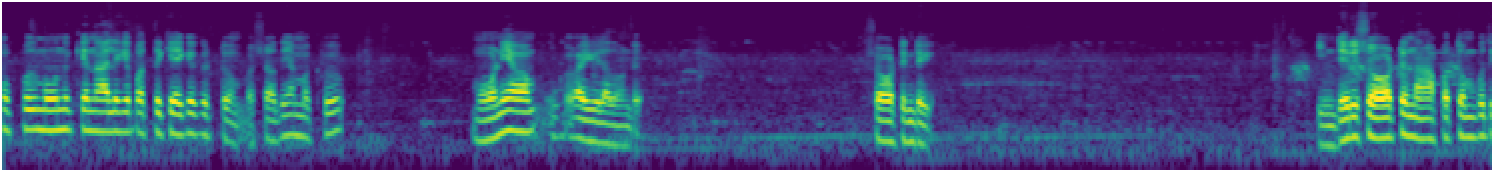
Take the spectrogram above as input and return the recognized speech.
മുപ്പത് മൂന്ന് കെ നാല് കെ പത്ത് കെ ഒക്കെ കിട്ടും. പക്ഷെ അത് നമുക്ക് മോർണിംഗ് ആവാൻ കഴിയില്ല അതുകൊണ്ട്. ഷോർട്ടിന്റെ എന്റെ ഒരു ഷോട്ട് നാൽപ്പത്തൊമ്പത്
